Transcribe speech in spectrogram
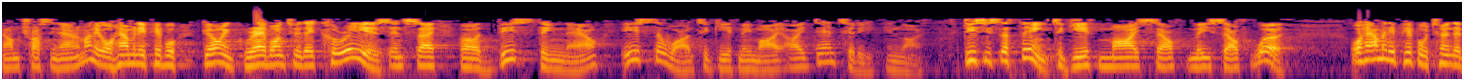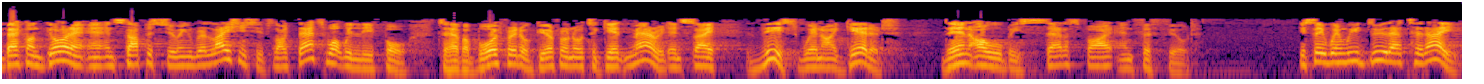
and I'm trusting in money. Or how many people go and grab onto their careers and say, oh, this thing now is the one to give me my identity in life. This is the thing to give myself, me self-worth. Or how many people turn their back on God and, and start pursuing relationships? Like that's what we live for. To have a boyfriend or girlfriend or to get married and say, this, when I get it, then I will be satisfied and fulfilled. You see, when we do that today,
